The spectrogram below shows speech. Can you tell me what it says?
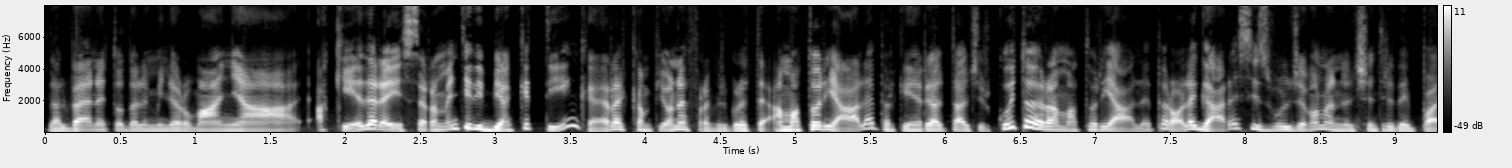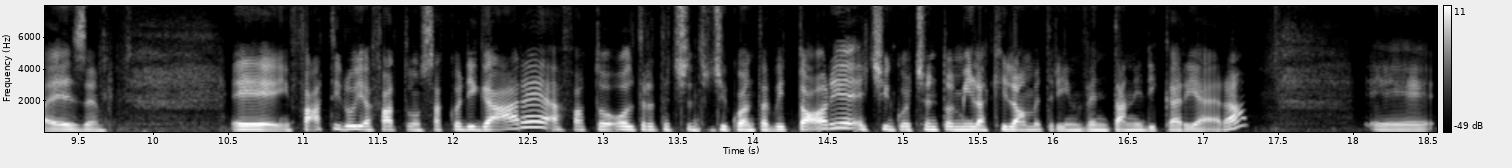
dal Veneto, dall'Emilia Romagna a chiedere i serramenti di Bianchettin, che era il campione, fra virgolette, amatoriale, perché in realtà il circuito era amatoriale, però le gare si svolgevano nel centro del paese. E infatti lui ha fatto un sacco di gare, ha fatto oltre 350 vittorie e 500.000 km in 20 anni di carriera. E,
